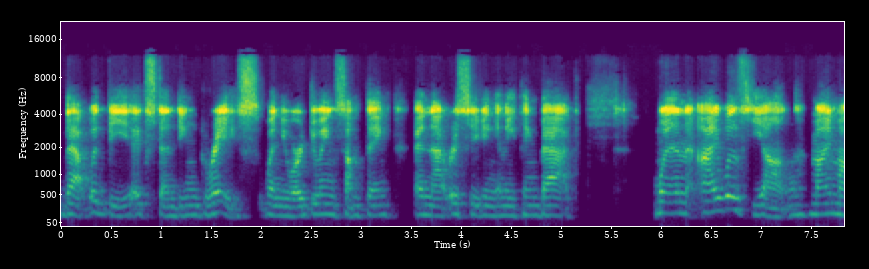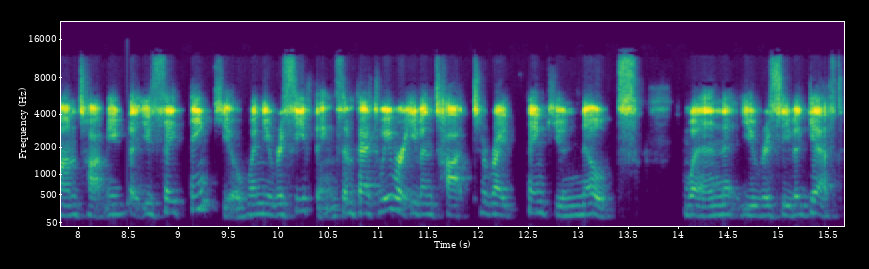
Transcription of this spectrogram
That would be extending grace when you are doing something and not receiving anything back. When I was young, my mom taught me that you say thank you when you receive things. In fact, we were even taught to write thank you notes when you receive a gift.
